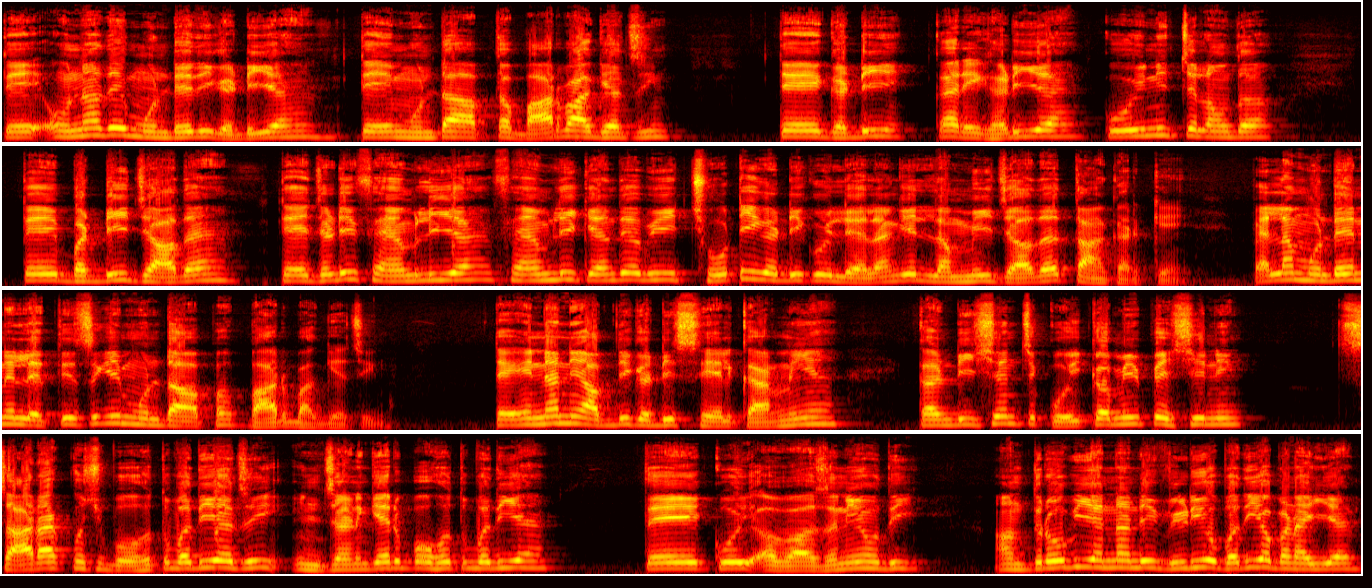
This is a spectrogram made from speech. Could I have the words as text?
ਤੇ ਉਹਨਾਂ ਦੇ ਮੁੰਡੇ ਦੀ ਗੱਡੀ ਆ। ਤੇ ਮੁੰਡਾ ਆਪ ਤਾਂ ਬਾਹਰ ਭੱਗ ਗਿਆ ਸੀ। ਤੇ ਗੱਡੀ ਘਰੇ ਖੜੀ ਆ। ਕੋਈ ਨਹੀਂ ਚਲਾਉਂਦਾ। ਤੇ ਵੱਡੀ ਜ਼ਿਆਦਾ ਹੈ। ਤੇ ਜਿਹੜੀ ਫੈਮਿਲੀ ਆ ਫੈਮਿਲੀ ਕਹਿੰਦੇ ਵੀ ਛੋਟੀ ਗੱਡੀ ਕੋਈ ਲੈ ਲਾਂਗੇ, ਲੰਮੀ ਜ਼ਿਆਦਾ ਤਾਂ ਕਰਕੇ। ਪਹਿਲਾਂ ਮੁੰਡੇ ਨੇ ਲੈਤੀ ਸੀਗੀ, ਮੁੰਡਾ ਆਪ ਬਾਹਰ ਭੱਗ ਗਿਆ ਸੀ। ਤੇ ਇਹਨਾਂ ਨੇ ਆਪਦੀ ਗੱਡੀ ਸੇਲ ਕਰਨੀ ਹੈ ਕੰਡੀਸ਼ਨ 'ਚ ਕੋਈ ਕਮੀ ਪੇਸ਼ੀ ਨਹੀਂ। ਸਾਰਾ ਕੁਝ ਬਹੁਤ ਵਧੀਆ ਜੀ। ਇੰਜਨ ਗੇਅਰ ਬਹੁਤ ਵਧੀਆ। ਤੇ ਕੋਈ ਆਵਾਜ਼ ਨਹੀਂ ਆਉਂਦੀ। ਅੰਦਰੋਂ ਵੀ ਇਹਨਾਂ ਨੇ ਵੀਡੀਓ ਵਧੀਆ ਬਣਾਈ ਹੈ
